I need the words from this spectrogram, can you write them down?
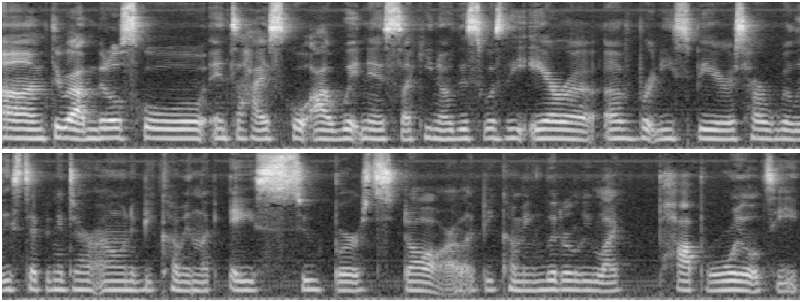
Um, throughout middle school into high school, I witnessed like you know this was the era of Britney Spears, her really stepping into her own and becoming like a superstar, like becoming literally like pop royalty.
